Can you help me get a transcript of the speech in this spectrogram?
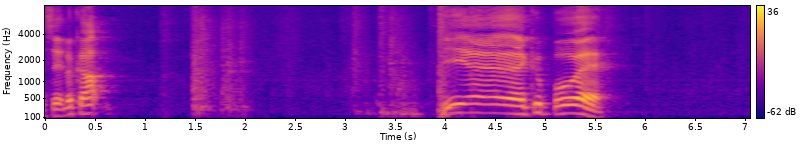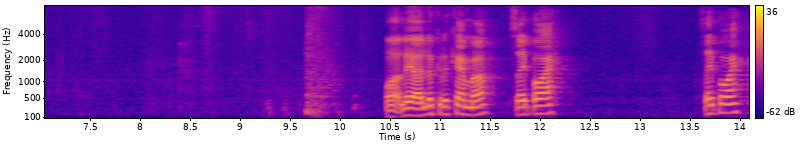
That's it, look up. Yeah, good boy. Right, Leo, look at the camera. Say bye. Say bye.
